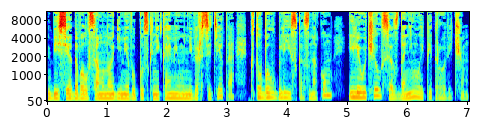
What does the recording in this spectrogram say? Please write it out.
Беседовал со многими выпускниками университета, кто был близко знаком или учился с Данилой Петровичем.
